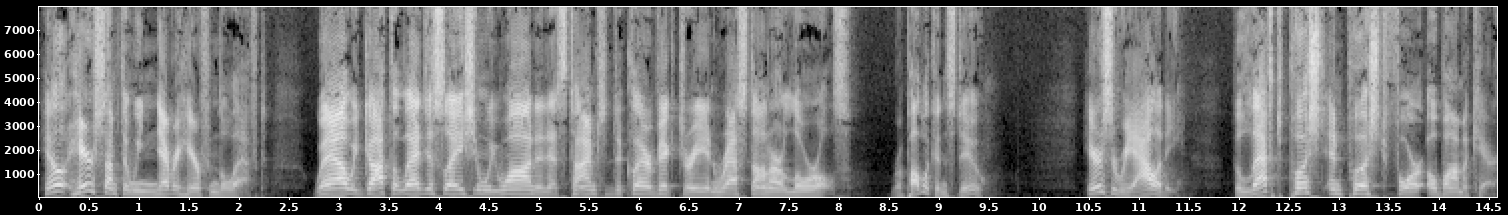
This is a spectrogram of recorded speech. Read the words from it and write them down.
Here's something we never hear from the left. Well, we got the legislation we wanted. It's time to declare victory and rest on our laurels. Republicans do. Here's the reality the left pushed and pushed for Obamacare.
